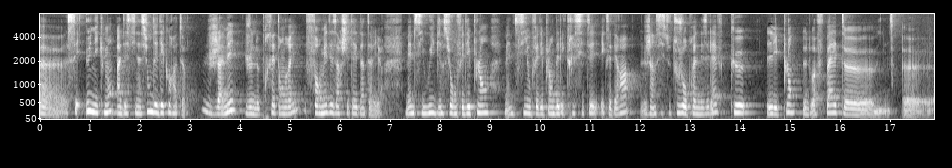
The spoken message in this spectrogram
euh, c'est uniquement à destination des décorateurs. Jamais je ne prétendrai former des architectes d'intérieur. Même si oui, bien sûr, on fait des plans, même si on fait des plans d'électricité, etc., j'insiste toujours auprès de mes élèves que les plans ne doivent pas être, euh, euh,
